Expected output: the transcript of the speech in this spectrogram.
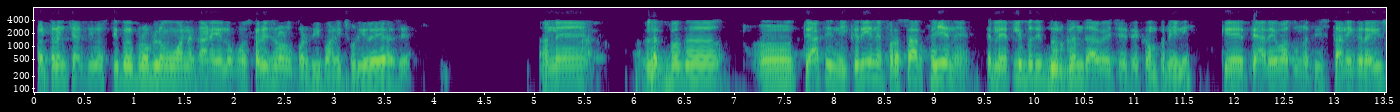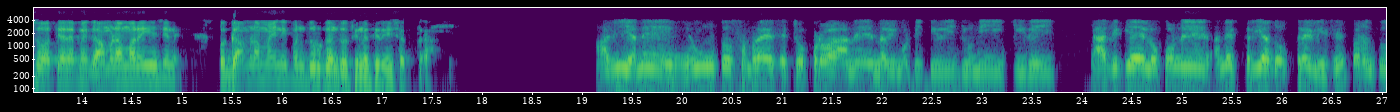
પણ ત્રણ ચાર દિવસથી કોઈ પ્રોબ્લેમ હોવાના કારણે એ લોકો સર્વિસ રોડ ઉપરથી પાણી છોડી રહ્યા છે. અને લગભગ ત્યાંથી નીકળીને પ્રસાર થઈએ ને, એટલે એટલી બધી દુર્ગંધ આવે છે તે કંપનીની. કે ત્યાં રહેવાતું નથી. સ્થાનિક રહીશો અત્યારે અમે ગામડામાં રહીએ છીએ ને ગામડામાં એની પણ દુર્ગંધોથી નથી રહી શકતા. હાજી, અને એવું તો સંભળાય છે, ચોપડવા અને નવી મોટી ચીરી જૂની ચીરી આ જગ્યાએ લોકોને અનેક ફરિયાદો કરેલી છે, પરંતુ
